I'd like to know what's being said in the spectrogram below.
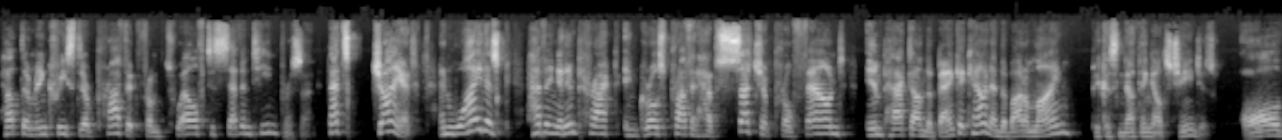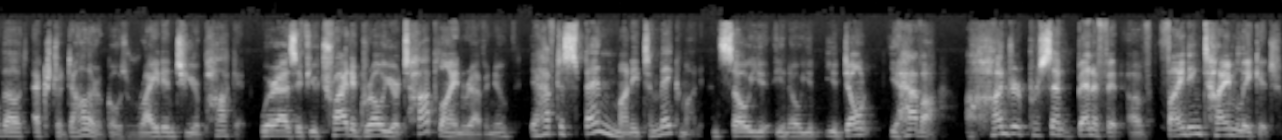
help them increase their profit from 12 to 17%. That's giant. And why does having an impact in gross profit have such a profound impact on the bank account and the bottom line? Because nothing else changes all that extra dollar goes right into your pocket. Whereas if you try to grow your top line revenue, you have to spend money to make money. And so you, you know, you, you don't, you have a, 100% benefit of finding time leakage.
